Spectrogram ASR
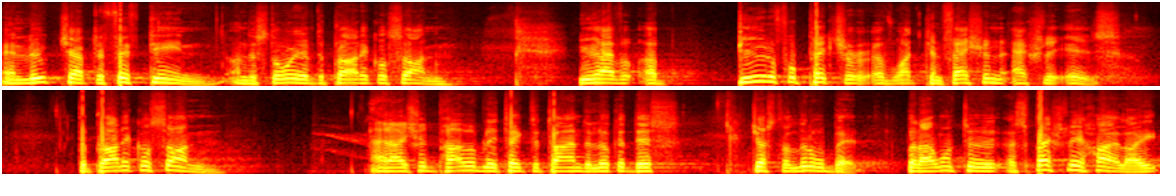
In Luke chapter 15, on the story of the prodigal son, you have a beautiful picture of what confession actually is the prodigal son. And I should probably take the time to look at this just a little bit, but I want to especially highlight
